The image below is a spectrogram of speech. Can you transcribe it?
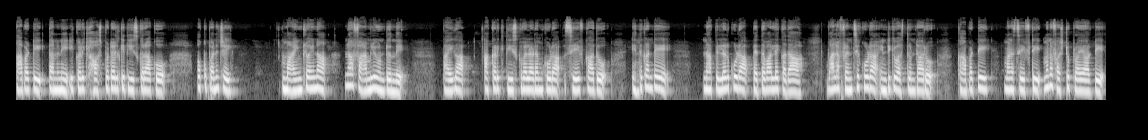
కాబట్టి తనని ఇక్కడికి హాస్పిటల్కి తీసుకురాకు. ఒక పని చెయ్యి. మా ఇంట్లో అయినా నా ఫ్యామిలీ ఉంటుంది. పైగా అక్కడికి తీసుకువెళ్ళడం కూడా సేఫ్ కాదు. ఎందుకంటే నా పిల్లలు కూడా పెద్దవాళ్ళే కదా. వాళ్ళ ఫ్రెండ్స్ కూడా ఇంటికి వస్తుంటారు. కాబట్టి మన సేఫ్టీ మన ఫస్ట్ ప్రయారిటీ.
